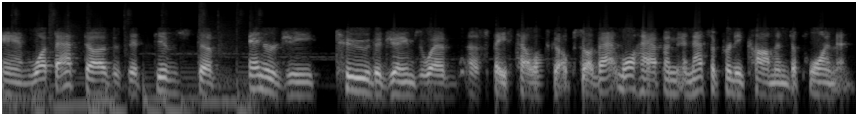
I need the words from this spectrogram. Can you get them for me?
And what that does is it gives the energy to the James Webb uh, Space Telescope. So that will happen, and that's a pretty common deployment.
